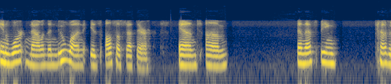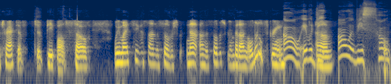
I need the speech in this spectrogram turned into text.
in Wharton now, and the new one is also set there, and um, and that's being kind of attractive to people. So we might see this on the silver screen, not on the silver screen, but on the little screen. Oh, it would be. Um, oh, it'd be so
